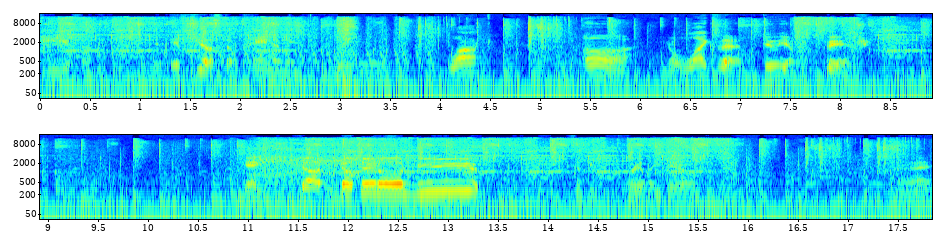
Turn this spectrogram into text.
teeth, it, it's just a pain in the... Block. Uh, you don't like that, do you, bitch? Okay, got nothing on me! Really do. Alright,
